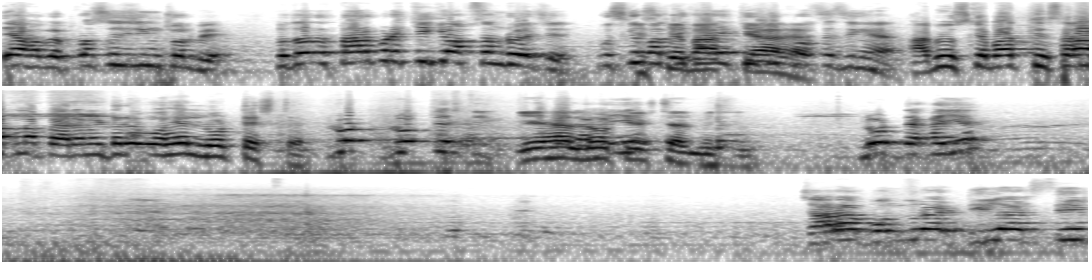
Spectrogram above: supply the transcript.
দেওয়া হবে প্রসেসিং চলবে তো দাদা তারপরে কি কি অপশন রয়েছে उसके बाद इसके बाद কি क्या কি है? প্রসেসিং है अभी उसके बाद तीसरा अपना पैरामीटर है वो है load tester load load testing ये है लो टेस्टर मशीन लोड दिखाइए যারা বন্ধুরা ডিলারশিপ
